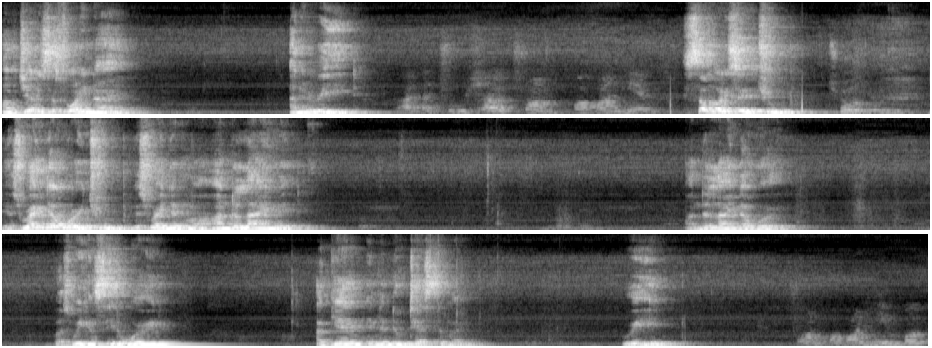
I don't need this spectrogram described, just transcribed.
of Genesis 49, and I read. But a troop shall trump upon him. Somebody say troop. Just write that word troop. Just write that, underline it. Underline that word. Because we can see the word again in the New Testament. Read. Trump upon him, but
